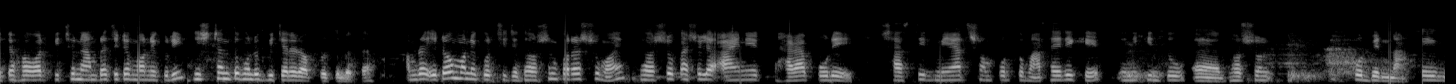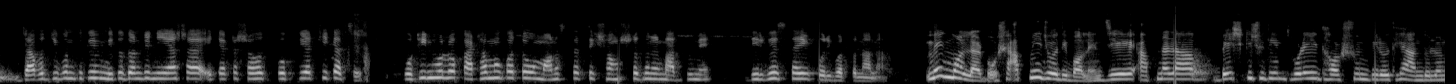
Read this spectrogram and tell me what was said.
এটা হওয়ার পিছনে আমরা যেটা মনে করি, দৃষ্টান্তমূলক বিচারের অপ্রতুলতা। আমরা এটাও মনে করছি যে ধর্ষণ করার সময় ধর্ষক আসলে আইনের ধারা পড়ে শাস্তির মেয়াদ সম্পর্ক মাথায় রেখে ইনি কিন্তু ধর্ষণ করবেন না। এই যাবজ্জীবন থেকে মৃত্যুদণ্ডে নিয়ে আসা এটা একটা সহজ প্রক্রিয়া, ঠিক আছে। কঠিন হলো কাঠামোগত ও মনস্তাত্ত্বিক সংশোধনের মাধ্যমে দীর্ঘস্থায়ী পরিবর্তন আনা। মেঘ মোল্লার বোস, আপনি যদি বলেন যে আপনারা বেশ কিছুদিন ধরেই ধর্ষণ বিরোধী আন্দোলন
